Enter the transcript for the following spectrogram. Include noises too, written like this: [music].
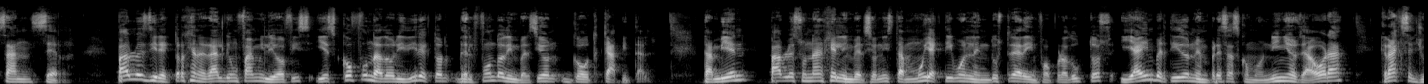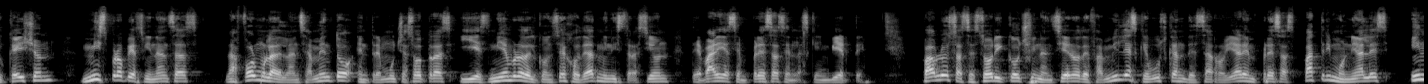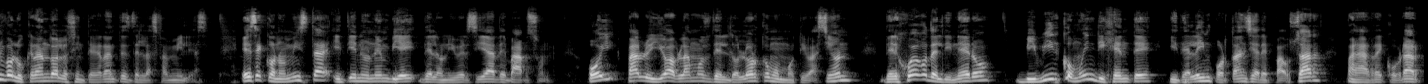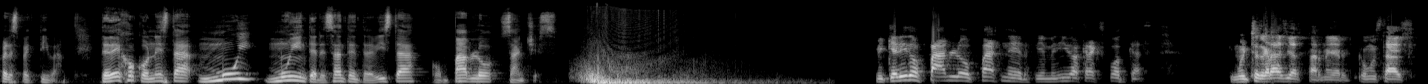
Pablo es director general de un family office y es cofundador y director del fondo de inversión Goat Capital. También Pablo es un ángel inversionista muy activo en la industria de infoproductos y ha invertido en empresas como Niños de Ahora, Cracks Education, Mis Propias Finanzas, la fórmula de lanzamiento, entre muchas otras, y es miembro del consejo de administración de varias empresas en las que invierte. Pablo es asesor y coach financiero de familias que buscan desarrollar empresas patrimoniales involucrando a los integrantes de las familias. Es economista y tiene un MBA de la Universidad de Babson. Hoy, Pablo y yo hablamos del dolor como motivación, del juego del dinero, vivir como indigente y de la importancia de pausar para recobrar perspectiva. Te dejo con esta muy, muy interesante entrevista con Pablo Sánchez. Mi querido Pablo Partner, bienvenido a Cracks Podcast. Muchas gracias, partner. ¿Cómo estás?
